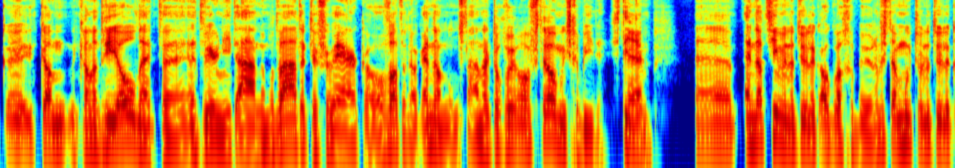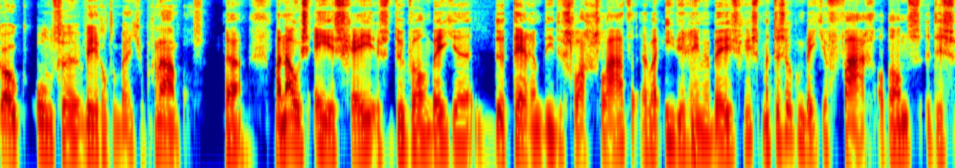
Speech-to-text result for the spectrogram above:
eh, kan, kan het riool net, eh, het weer niet aan om het water te verwerken of wat dan ook. En dan ontstaan er toch weer overstromingsgebieden, stiekem. En dat zien we natuurlijk ook wel gebeuren. Dus daar moeten we natuurlijk ook onze wereld een beetje op gaan aanpassen. Maar nou is ESG is natuurlijk wel een beetje de term die de slag slaat, eh, waar iedereen mee bezig is. Maar het is ook een beetje vaag. Althans, het is,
